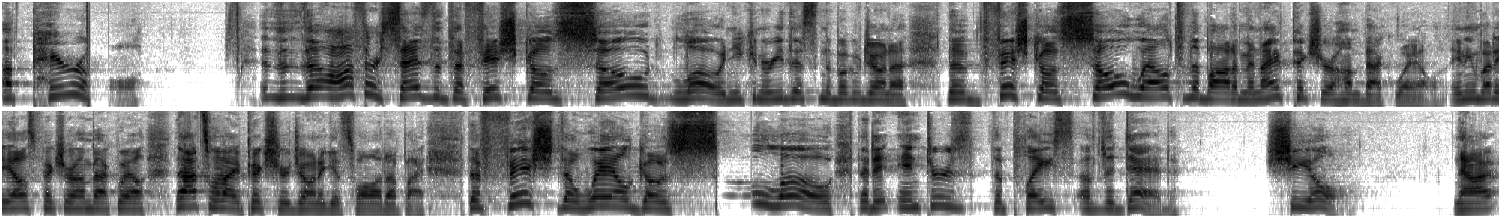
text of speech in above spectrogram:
a parable. The author says that the fish goes so low, and you can read this in the book of Jonah. The fish goes so well to the bottom, and I picture a humpback whale. Anybody else picture a humpback whale? That's what I picture Jonah gets swallowed up by. The fish, the whale, goes so low that it enters the place of the dead. Sheol. Now,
